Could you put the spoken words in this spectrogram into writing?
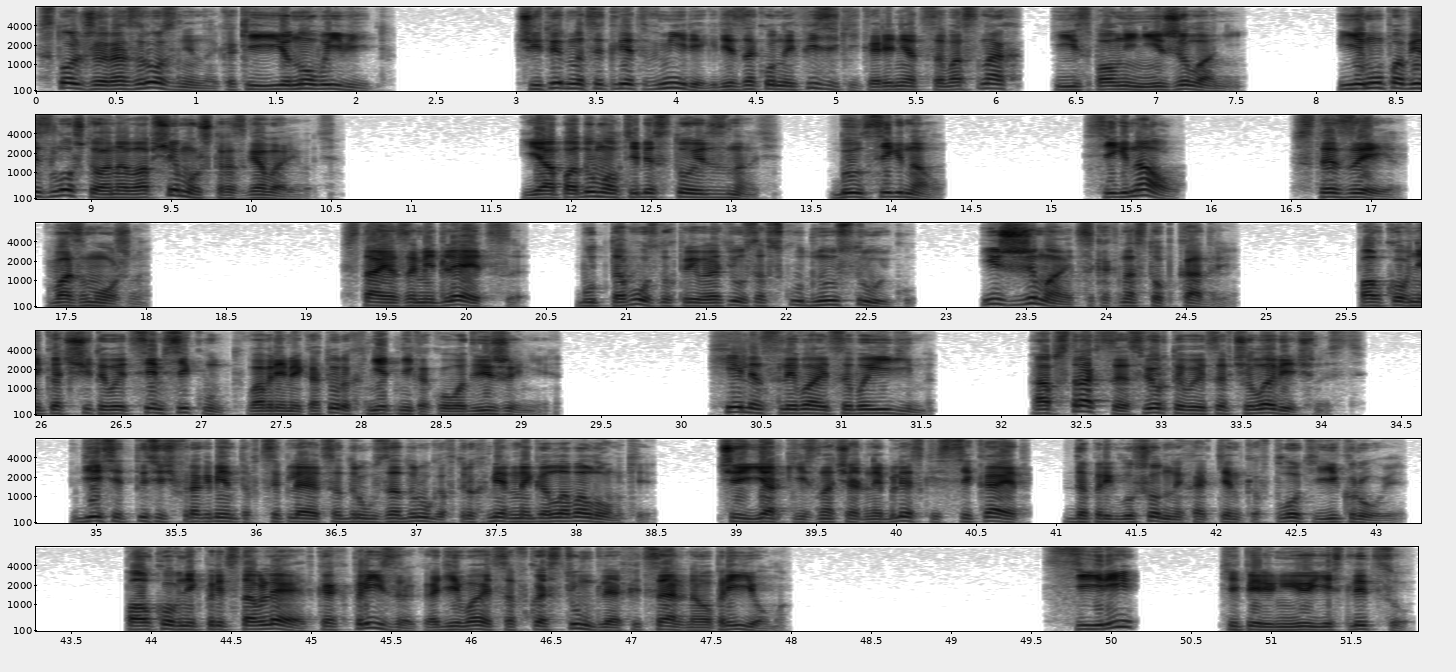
Столь же разрозненно, как и ее новый вид. 14 лет в мире, где законы физики коренятся во снах и исполнении желаний. И ему повезло, что она вообще может разговаривать. Я подумал, тебе стоит знать. Был сигнал. Сигнал? Стезея, возможно. Стая замедляется, будто воздух превратился в скудную струйку, и сжимается, как на стоп-кадре. Полковник отсчитывает 7 секунд, во время которых нет никакого движения. Хелен сливается воедино, Абстракция свертывается в человечность. Десять тысяч фрагментов цепляются друг за друга в трехмерной головоломке, чей яркий изначальный блеск иссякает до приглушенных оттенков плоти и крови. Полковник представляет, как призрак одевается в костюм для официального приема. Сири? Теперь у нее есть лицо.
